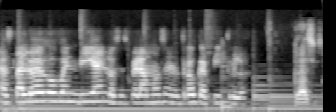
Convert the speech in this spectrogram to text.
Hasta luego, buen día, los esperamos en otro capítulo. Gracias.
